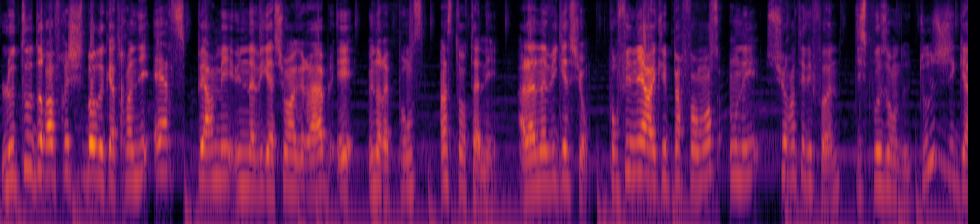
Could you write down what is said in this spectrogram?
Le taux de rafraîchissement de 90 Hz permet une navigation agréable et une réponse instantanée à la navigation. Pour finir avec les performances, on est sur un téléphone disposant de 12 Go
